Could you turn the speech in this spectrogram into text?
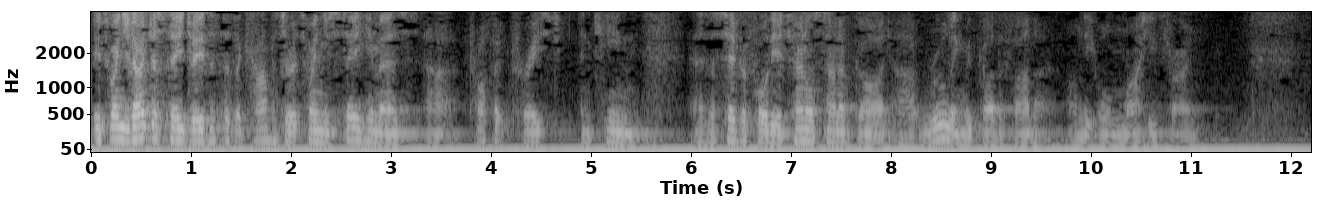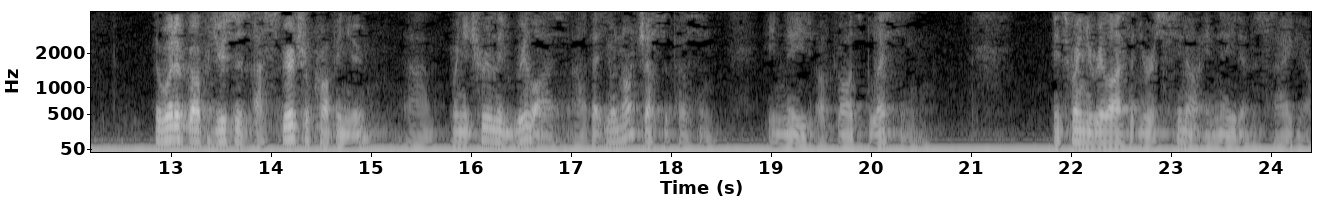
It's when you don't just see Jesus as a carpenter, it's when you see him as uh, prophet, priest, and king as I said before, the eternal Son of God, uh, ruling with God the Father on the almighty throne. The Word of God produces a spiritual crop in you uh, when you truly realize uh, that you're not just a person in need of God's blessing. It's when you realize that you're a sinner in need of a Saviour.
